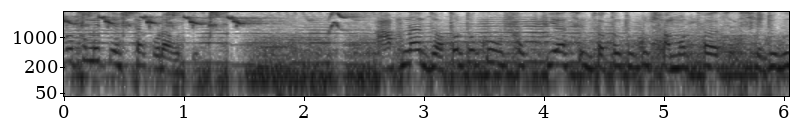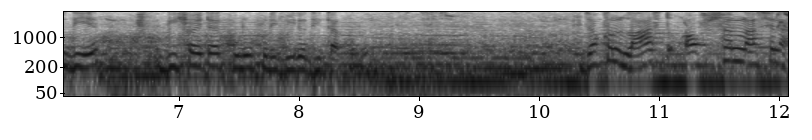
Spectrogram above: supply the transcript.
প্রথমে চেষ্টা করা উচিত। আপনার যতটুকু শক্তি আছে, যতটুকু সামর্থ্য আছে, সেটুকু দিয়ে বিষয়টার পুরোপুরি বিরোধিতা করুন। যখন লাস্ট অপশান আসে না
